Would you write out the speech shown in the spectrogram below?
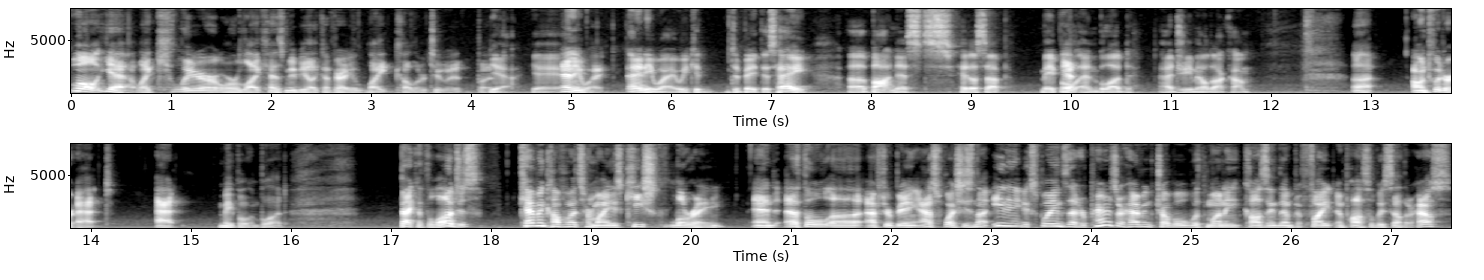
Well, yeah, like clear or like has maybe like a very light color to it. But Yeah, yeah, yeah. yeah. Anyway, anyway, we could debate this. Hey, uh, botanists, hit us up. Maple Yeah. and blood at gmail.com. uh, on Twitter at at Maple and Blood. Back at the lodges, Kevin compliments Hermione's quiche Lorraine, and Ethel, uh, after being asked why she's not eating, explains that her parents are having trouble with money, causing them to fight and possibly sell their house.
